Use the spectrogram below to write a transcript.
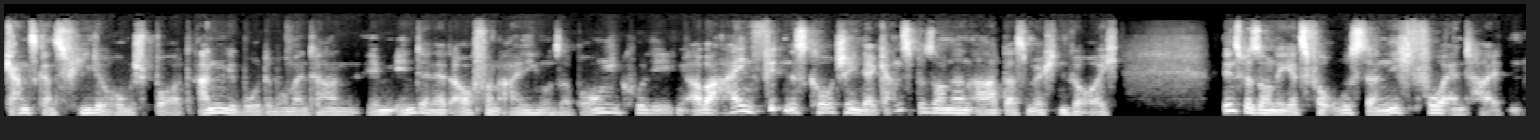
ganz, ganz viele Homesport-Angebote momentan im Internet, auch von einigen unserer Branchenkollegen. Aber ein Fitness-Coaching der ganz besonderen Art, das möchten wir euch insbesondere jetzt vor Ostern nicht vorenthalten.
